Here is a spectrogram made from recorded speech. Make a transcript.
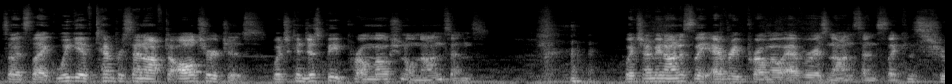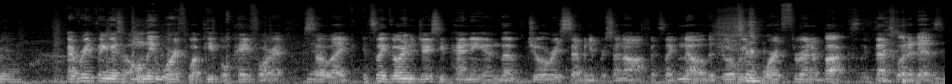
So it's like we give 10% off to all churches, which can just be promotional nonsense. which I mean honestly every promo ever is nonsense. Like That's true. Everything is only worth what people pay for it. So Yeah. like it's like going to J.C. Penney and the jewelry's 70% off. It's like no, the jewelry's worth 300 bucks. Like that's what it is.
